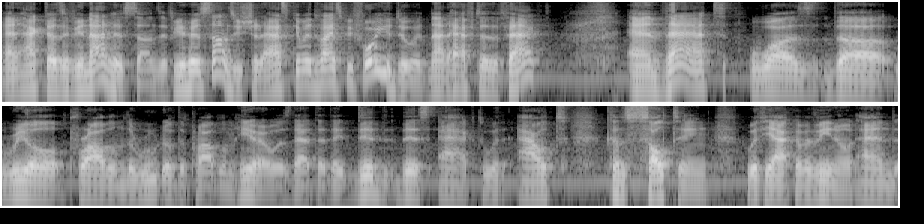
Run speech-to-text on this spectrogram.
and act as if you're not his sons? If you're his sons, you should ask him advice before you do it, not after the fact. And that was the real problem. The root of the problem here was that, that they did this act without consulting with Yaakov Avinu. And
